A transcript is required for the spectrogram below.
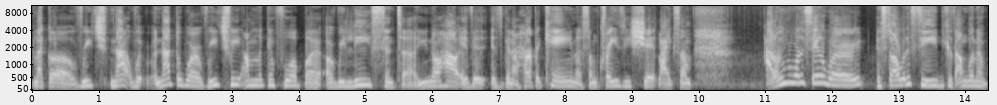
like a reach not not the word retreat I'm looking for, but a relief center. You know how if it, it's been a hurricane or some crazy shit like some I don't even want to say the word. It start with a C because I'm gonna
